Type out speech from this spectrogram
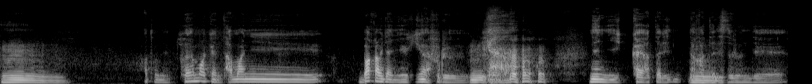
うん。あとね、富山県たまにバカみたいに雪が降るうん。年に1回あったりなかったりするんで、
